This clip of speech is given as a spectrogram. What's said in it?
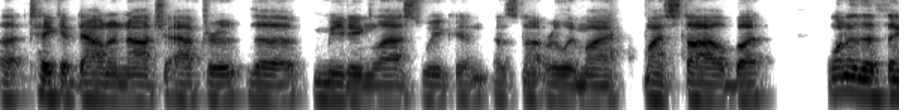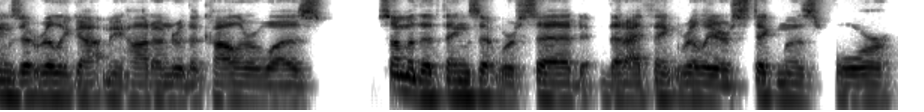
uh, take it down a notch after the meeting last week. And that's not really my, my style. But one of the things that really got me hot under the collar was some of the things that were said that I think really are stigmas for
